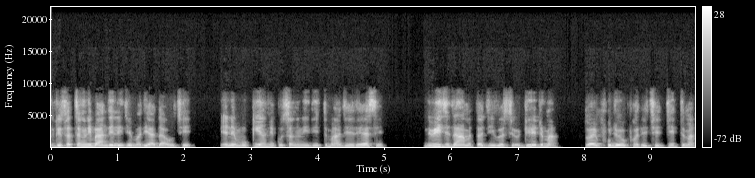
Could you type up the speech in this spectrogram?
તો કે સત્સંગની બાંધેલી જે મર્યાદાઓ છે, એને મૂકી અને કુસંગની રીતમાં જે રહેશે દ્વિજ ધામ તજી વસ્યો ઢેઢમાં તો એ ફૂલ્યો ફરે છે ચિત્તમાં.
